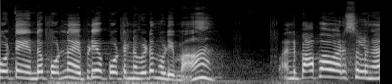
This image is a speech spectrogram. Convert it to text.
போட்டேன் எந்த பொண்ணோ எப்படியோ போட்டேன்னு விட முடியுமா? அந்த பாப்பா வர சொல்லுங்க.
